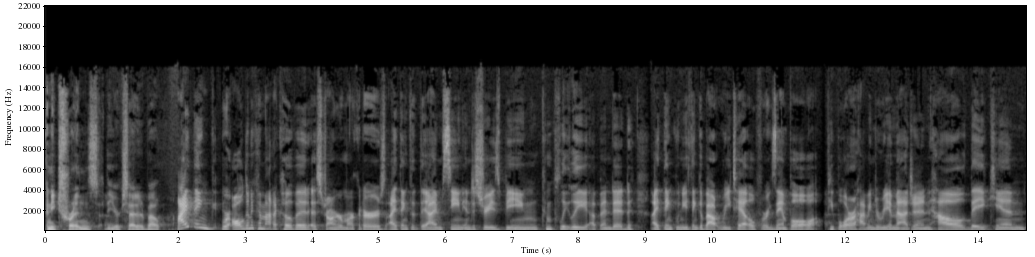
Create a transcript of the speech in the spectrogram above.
Any trends that you're excited about? I think we're all going to come out of COVID as stronger marketers. I think that the, I'm seeing industries being completely upended. I think when you think about retail, for example, people are having to reimagine how they can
